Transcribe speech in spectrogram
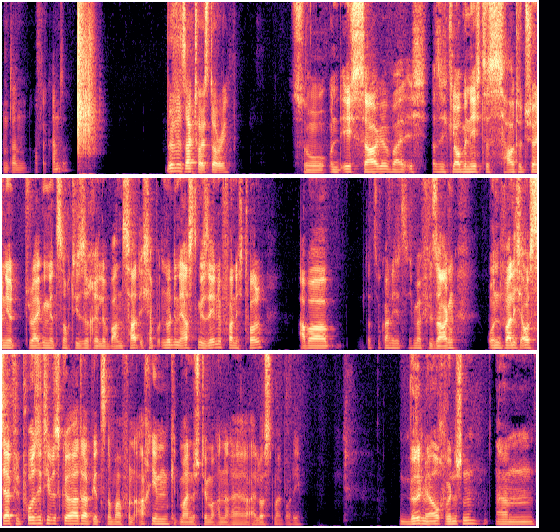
Und dann auf der Kante. Würfel sagt Toy Story. So, und ich sage, weil ich, also ich glaube nicht, dass How to Train Your Dragon jetzt noch diese Relevanz hat. Ich habe nur den ersten gesehen, den fand ich toll, aber dazu kann ich jetzt nicht mehr viel sagen. Und weil ich auch sehr viel Positives gehört habe, jetzt nochmal von Achim, geht meine Stimme an äh, I Lost My Body. Würde ich mir auch wünschen. Ähm,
